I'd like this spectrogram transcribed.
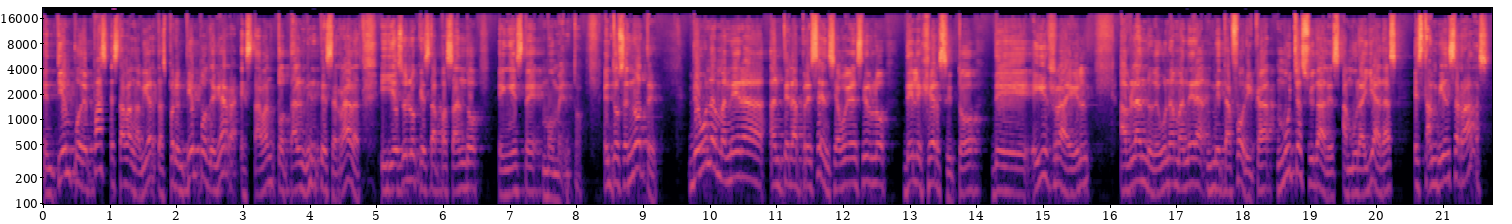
en tiempo de paz estaban abiertas, pero en tiempos de guerra estaban totalmente cerradas. Y eso es lo que está pasando en este momento. Entonces, note, de una manera ante la presencia, voy a decirlo, del ejército de Israel, hablando de una manera metafórica, muchas ciudades amuralladas están bien cerradas.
